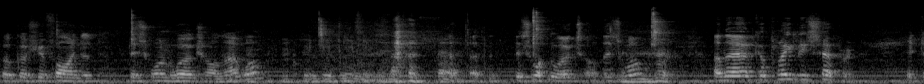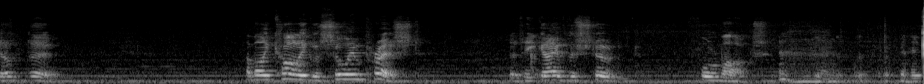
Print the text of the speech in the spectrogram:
because you find that this one works on that one, this one works on this one, and they're completely separate. It doesn't do. And my colleague was so impressed that he gave the student full marks. Thank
